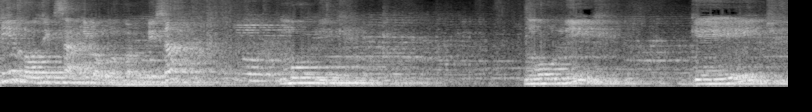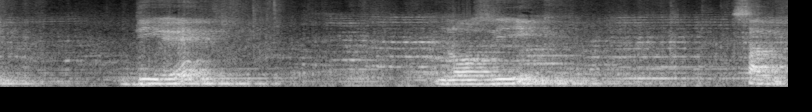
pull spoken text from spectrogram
দিয়ে লজিক সার্কিট অঙ্কন করো কি স্যার মৌলিক। মৌলিক গেট দিয়ে লজিক সার্কিট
